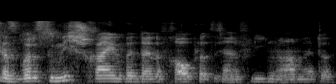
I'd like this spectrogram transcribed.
Also würdest du nicht schreien, wenn deine Frau plötzlich einen Fliegenarm hätte?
